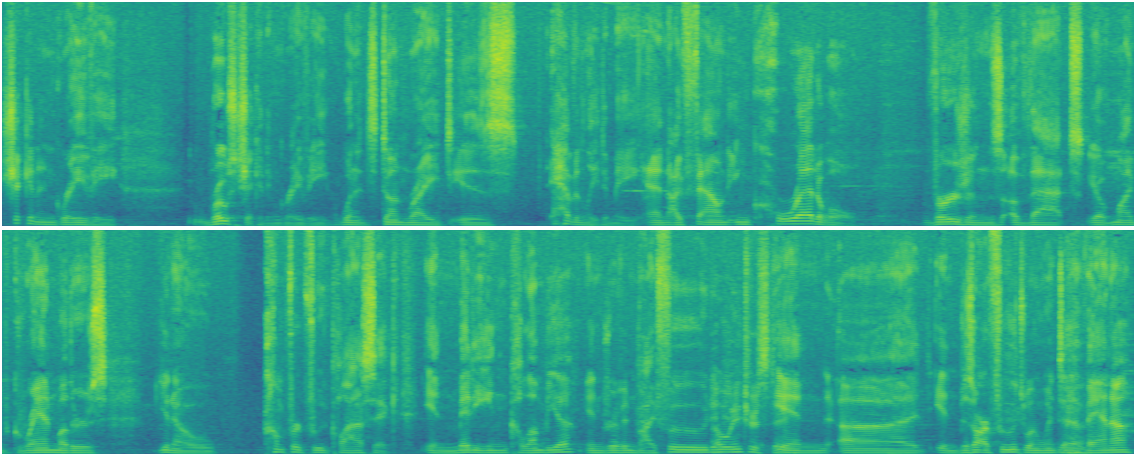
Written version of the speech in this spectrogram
chicken and gravy roast chicken and gravy when it's done right is heavenly to me and i've found incredible versions of that you know my grandmother's you know comfort food classic in medellin colombia in driven by food Oh, interesting. in uh, in bizarre foods when we went to Yeah. havana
